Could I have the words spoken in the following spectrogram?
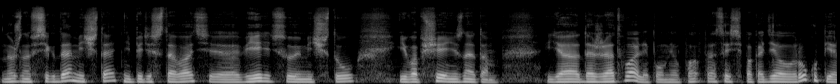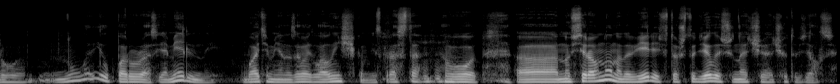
Нужно всегда мечтать, не переставать, э, верить в свою мечту. И вообще, я не знаю, там, я даже от Вали, помню, в процессе, пока делал руку первую, ну, ловил пару раз. Я медленный, Батя меня называет волынщиком неспроста. Вот. А, но все равно надо верить в то, что делаешь, иначе а что ты взялся?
